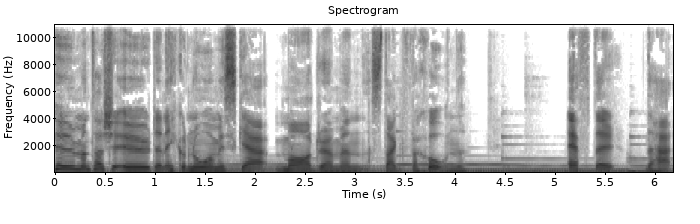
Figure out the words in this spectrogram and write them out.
Hur man tar sig ur den ekonomiska mardrömmen stagflation. Efter det här.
